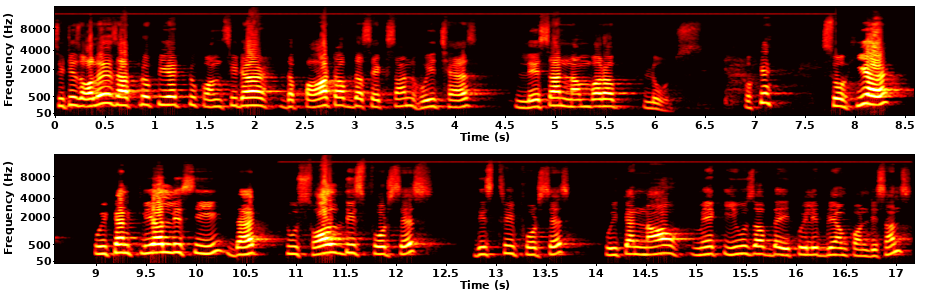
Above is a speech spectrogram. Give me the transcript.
So it is always appropriate to consider the part of the section which has lesser number of loads. Okay? So here we can clearly see that to solve these forces, these three forces, we can now make use of the equilibrium conditions.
